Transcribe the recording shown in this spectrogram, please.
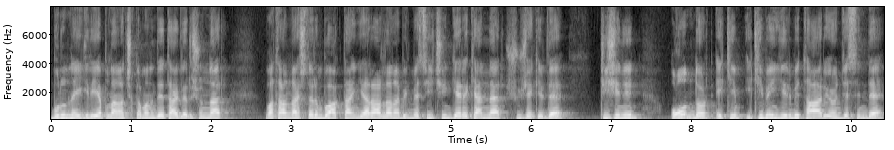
Bununla ilgili yapılan açıklamanın detayları şunlar. Vatandaşların bu haktan yararlanabilmesi için gerekenler şu şekilde. Kişinin 14 Ekim 2020 tarihi öncesinde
